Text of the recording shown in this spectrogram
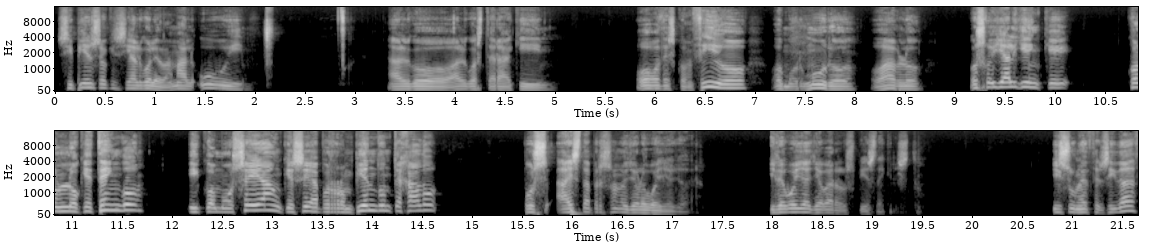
si pienso que si algo le va mal, uy, algo, algo estará aquí, o desconfío, o murmuro, o hablo, ¿O soy alguien que con lo que tengo y como sea, aunque sea pues rompiendo un tejado, pues a esta persona yo le voy a ayudar y le voy a llevar a los pies de Cristo? Y su necesidad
